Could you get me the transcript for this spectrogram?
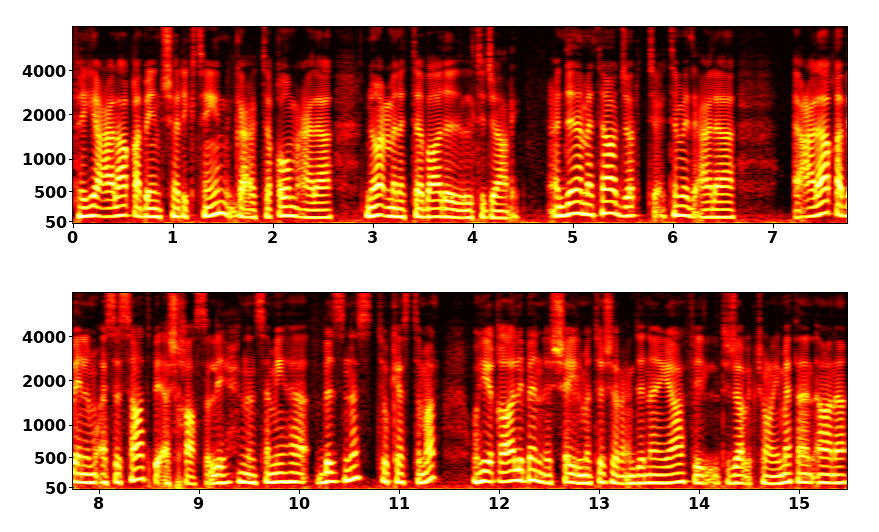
فهي علاقة بين شركتين قاعد تقوم على نوع من التبادل التجاري. عندنا متاجر تعتمد على علاقة بين المؤسسات بأشخاص اللي إحنا نسميها business to customer وهي غالبا الشيء المنتشر عندنا يا في التجارة الإلكترونية. مثلا أنا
